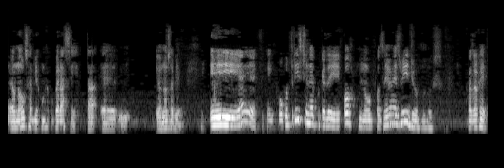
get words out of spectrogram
eu não sabia como recuperar a senha, tá? É, eu não sabia. E aí, fiquei um pouco triste, né? Porque daí, pô, não vou fazer mais vídeo. Fazer o quê?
